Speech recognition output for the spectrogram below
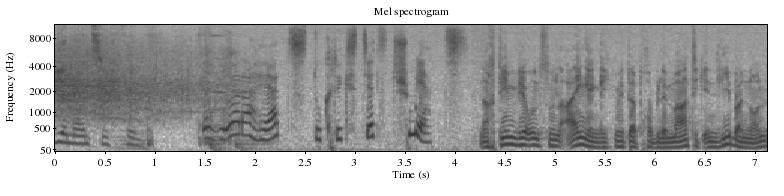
M94.5. Oh Hörerherz, du kriegst jetzt Schmerz. Nachdem wir uns nun eingängig mit der Problematik in Libanon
